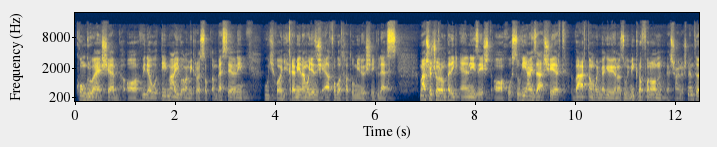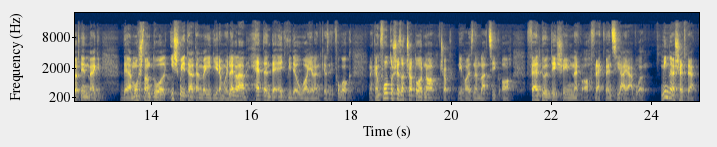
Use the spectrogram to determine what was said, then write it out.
kongruensebb a videó témáival, amikről szoktam beszélni, úgyhogy remélem, hogy ez is elfogadható minőségű lesz. Másodszorban pedig elnézést a hosszú hiányzásért, vártam, hogy megjöjjön az új mikrofonom, ez sajnos nem történt meg, de mostantól ismételtem megígérem, hogy legalább hetente egy videóval jelentkezni fogok. Nekem fontos ez a csatorna, csak néha ez nem látszik a feltöltéseimnek a frekvenciájából. Minden esetre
